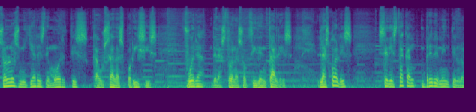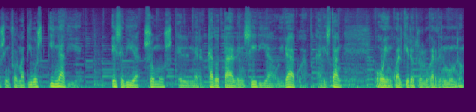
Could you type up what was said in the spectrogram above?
son los millares de muertes causadas por ISIS fuera de las zonas occidentales, las cuales se destacan brevemente en los informativos y nadie ese día somos el mercado tal en Siria o Irak o Afganistán o en cualquier otro lugar del mundo.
